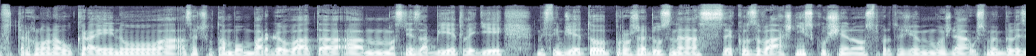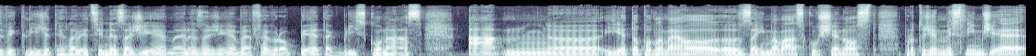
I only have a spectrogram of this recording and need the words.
vtrhlo na Ukrajinu a, a začalo tam bombardovat a, a vlastně zabíjet lidi. Myslím, že je to pro řadu z nás jako zvláštní zkušenost, protože možná už jsme byli zvyklí, že tyhle věci nezažijeme, nezažijeme v Evropě tak blízko nás a mm, je to podle mého e, zajímavá zkušenost, protože myslím, že e,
